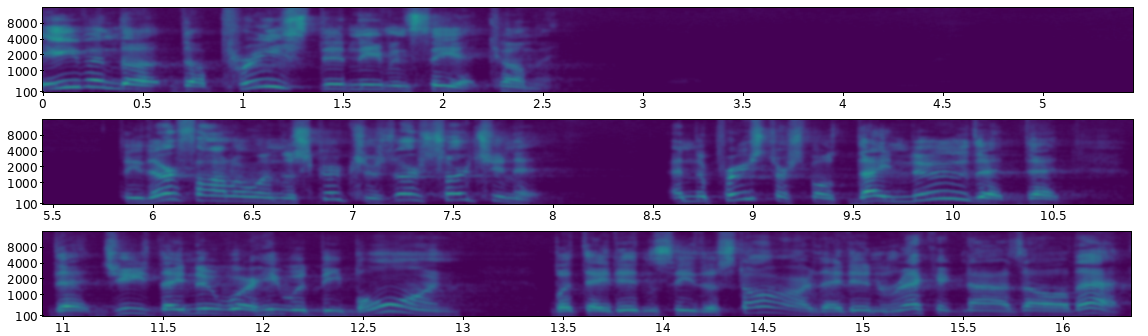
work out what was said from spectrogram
even the, the priests didn't even see it coming. See, they're following the scriptures, they're searching it. And the priests are supposed, they knew that that that Jesus, they knew where he would be born, but they didn't see the star. They didn't recognize all that.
